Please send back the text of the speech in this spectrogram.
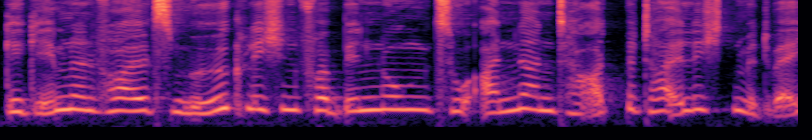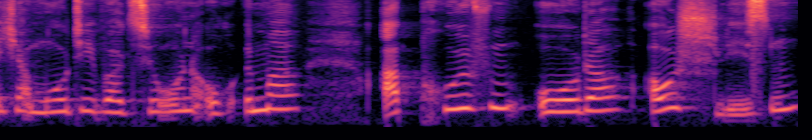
gegebenenfalls möglichen Verbindungen zu anderen Tatbeteiligten, mit welcher Motivation auch immer, abprüfen oder ausschließen.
